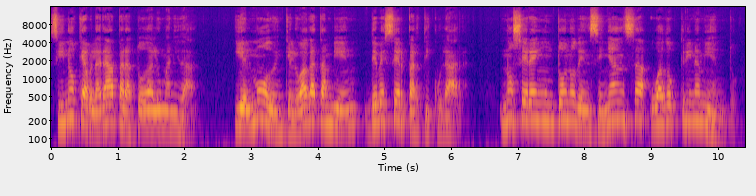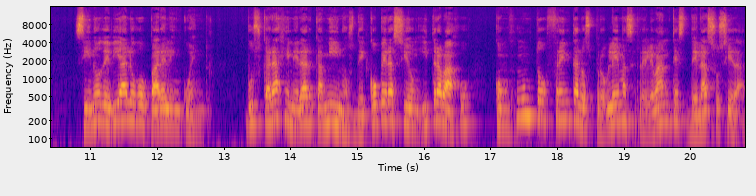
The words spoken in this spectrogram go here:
sino que hablará para toda la humanidad, y el modo en que lo haga también debe ser particular. No será en un tono de enseñanza o adoctrinamiento, sino de diálogo para el encuentro. Buscará generar caminos de cooperación y trabajo conjunto frente a los problemas relevantes de la sociedad.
